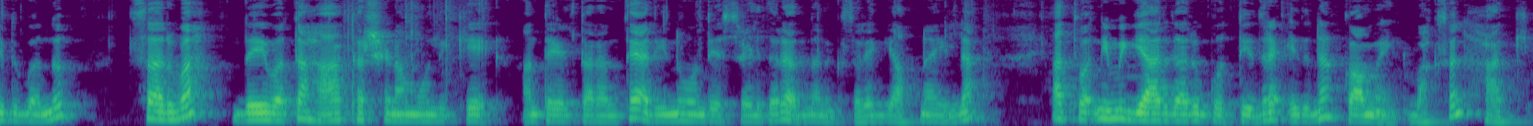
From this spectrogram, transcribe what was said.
ಇದು ಬಂದು ಸರ್ವ ದೈವತ ಆಕರ್ಷಣ ಮೂಲಿಕೆ ಅಂತ ಹೇಳ್ತಾರಂತೆ. ಅದು ಇನ್ನೂ ಒಂದು ಹೆಸರು ಹೇಳಿದ್ದಾರೆ ಅದು ನನಗೆ ಸರಿಯಾಗಿ ಜ್ಞಾಪನ ಇಲ್ಲ. ಅಥವಾ ನಿಮಗೆ ಯಾರಿಗಾರು ಗೊತ್ತಿದ್ದರೆ ಇದನ್ನು ಕಾಮೆಂಟ್ ಬಾಕ್ಸಲ್ಲಿ ಹಾಕಿ.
